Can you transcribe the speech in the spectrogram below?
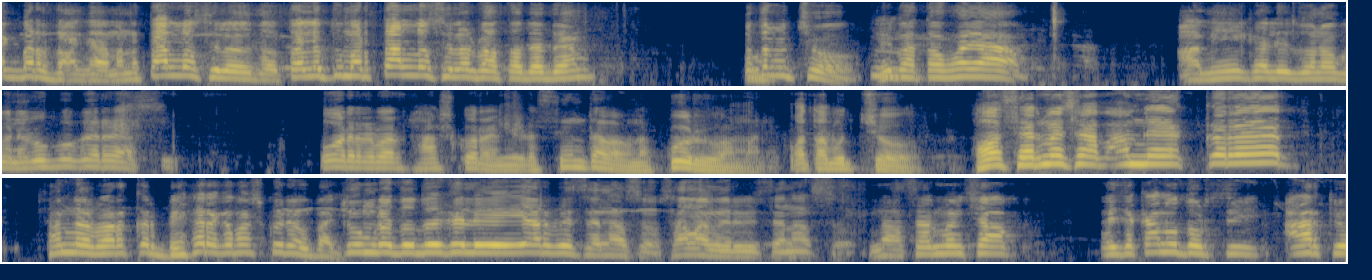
একবার জাগা মানে তাল্ল ছিল দাও তাহলে তোমার তাল্ল ছিলের বাতা দেন। কথা বুঝছ? এই বাতা ভাইয়া আমি খালি জনগণের উপকারে আছি। পরের বার ফাঁস করেন এটা চিন্তা ভাবনা করব আমার কথা বুঝছ? হ চেয়ারম্যান সাহেব এক করে সামনের বার করে বেহার আগে পাস করে ভাই তোমরা তো দুই খালি ইয়ার পিছনে আছো সালামের আছো। না চেয়ারম্যান সাহেব এই যে কানো ধরছি আর কেউ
